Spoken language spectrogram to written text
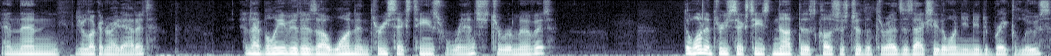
and then you're looking right at it. And I believe it is a 1 and 3 16th wrench to remove it. The 1 and 3 16th nut that is closest to the threads is actually the one you need to break loose.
